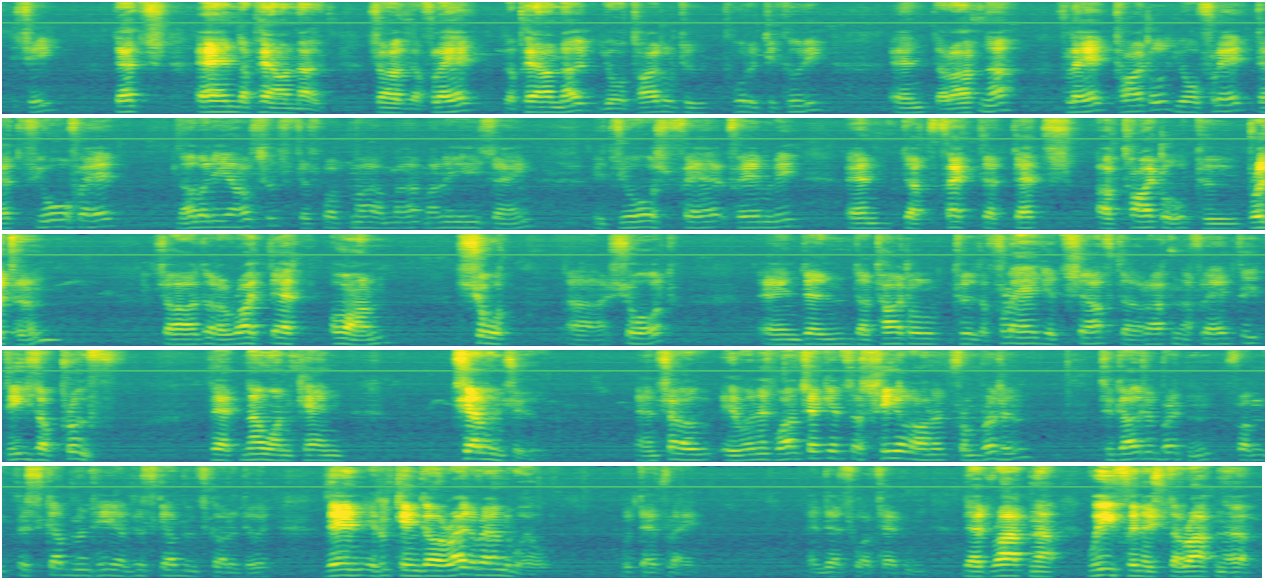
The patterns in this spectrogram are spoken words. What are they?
You see, that's and the pound note. So the flag, the pound note, your title to Puri Te Kuri, and the Ratna flag, title, your flag, that's your flag, nobody else's, just what my, my money is saying. It's yours, fa- family, and the fact that that's a title to Britain, so I've got to write that on, short, uh, short, and then the title to the flag itself, the Ratna flag, th- these are proof that no one can challenge you. And so it, once it gets a seal on it from Britain, to go to Britain, from this government here, this government's got to do it, then it can go right around the world with that flag. And that's what's happening. That Ratna, we finished the Ratna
